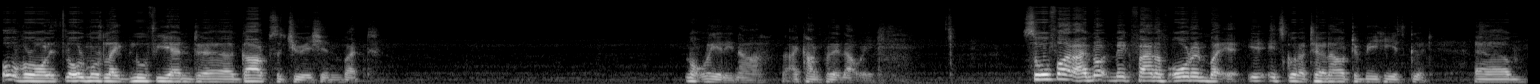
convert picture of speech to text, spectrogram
overall it's almost like Luffy and uh, Garp situation but not really nah. I can't put it that way. So far I'm not a big fan of Oden, but it, it's gonna turn out to be he is good. Um,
